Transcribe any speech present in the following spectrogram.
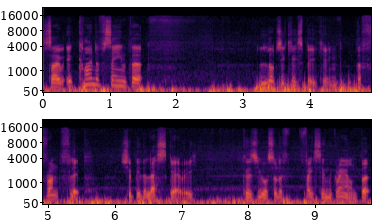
So it kind of seemed that logically speaking the front flip should be the less scary because you're sort of facing the ground. But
